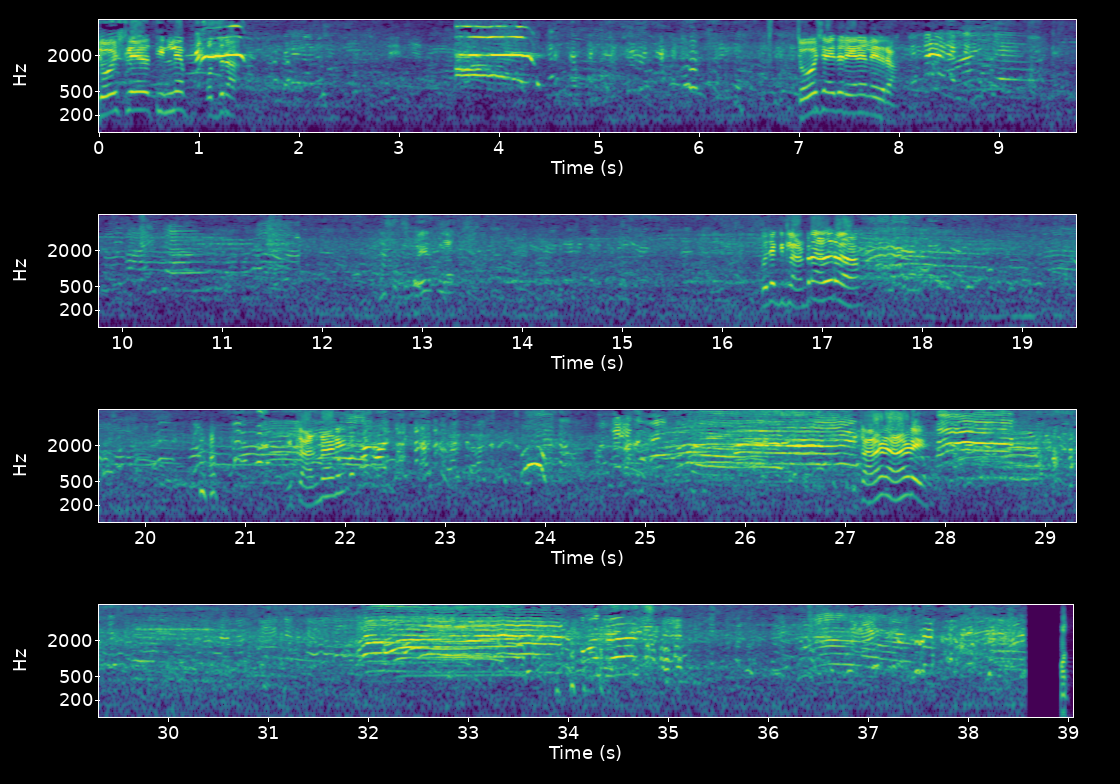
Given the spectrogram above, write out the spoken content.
జోష్ లేదు తినలే పొద్దున. జోష్ అయితే లేనే లేదురా. కొంచెం ఇట్లా అంటారా అదరా? ఇట్లా అంటాడు ఇట్లా అన్నాడు అన్నాడు.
